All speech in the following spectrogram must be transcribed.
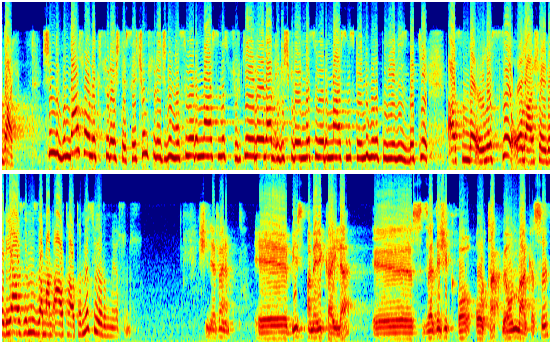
aday. Şimdi bundan sonraki süreçte seçim sürecini nasıl yorumlarsınız? Türkiye ile olan ilişkileri nasıl yorumlarsınız? Kendi grup üyenizdeki aslında olası olan şeyleri yazdığınız zaman alt alta nasıl yorumluyorsunuz? Şimdi efendim eee, biz Amerika ile eee, stratejik o ortak ve onun arkası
